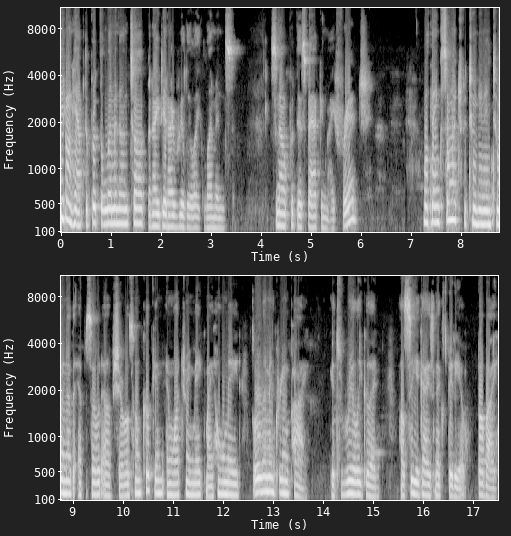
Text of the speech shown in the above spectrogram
You don't have to put the lemon on top, but I did. I really like lemons. So now I'll put this back in my fridge. Well, thanks so much for tuning in to another episode of Cheryl's Home Cooking and watch me make my homemade lemon cream pie. It's really good. I'll see you guys next video. Bye-bye.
